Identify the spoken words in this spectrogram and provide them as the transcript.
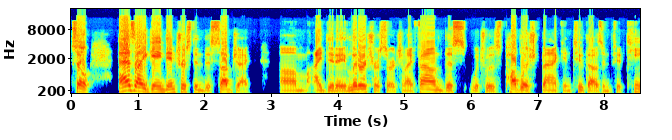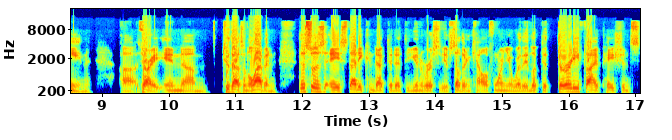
So as I gained interest in this subject, um, I did a literature search and I found this, which was published back in 2015. Uh, sorry, in um, 2011. This was a study conducted at the University of Southern California where they looked at 35 patients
